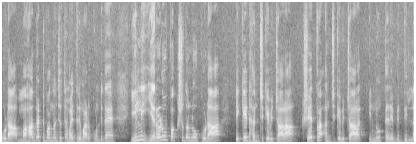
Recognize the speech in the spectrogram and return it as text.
ಕೂಡ ಮಹಾಗಠಬಂಧನ್ ಜೊತೆ ಮೈತ್ರಿ ಮಾಡಿಕೊಂಡಿದೆ. ಇಲ್ಲಿ ಎರಡೂ ಪಕ್ಷದಲ್ಲೂ ಕೂಡ ಟಿಕೆಟ್ ಹಂಚಿಕೆ ವಿಚಾರ, ಕ್ಷೇತ್ರ ಹಂಚಿಕೆ ವಿಚಾರ ಇನ್ನೂ ತೆರೆ ಬಿದ್ದಿಲ್ಲ.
